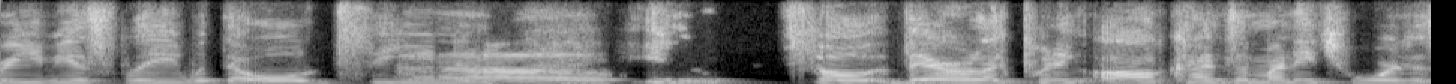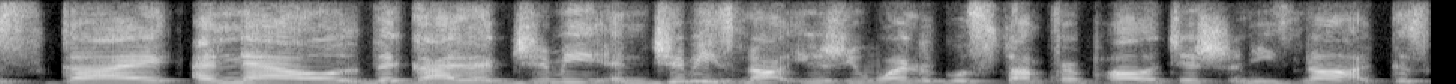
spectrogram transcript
previously with the old scene. And, oh. you know, so they're like putting all kinds of money towards this guy. And now the guy that Jimmy, and Jimmy's not usually one to go stump for a politician. He's not because,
